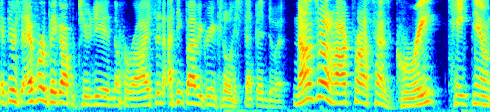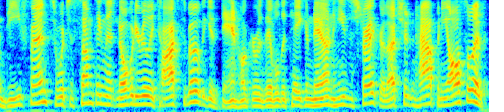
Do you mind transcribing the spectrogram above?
if there's ever a big opportunity in the horizon. I think Bobby Green can only step into it. Nasrat Haqparast has great takedown defense, which is something that nobody really talks about because Dan Hooker was able to take him down, and he's a striker. That shouldn't happen. He also has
